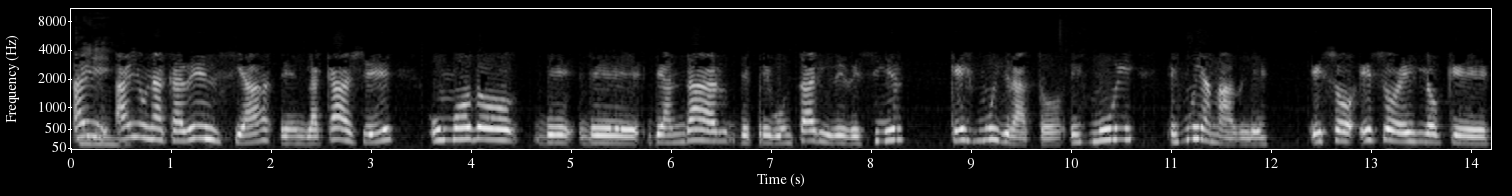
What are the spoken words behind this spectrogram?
Hay, hay una cadencia en la calle, un modo de, de, de andar, de preguntar y de decir que es muy grato, es muy, es muy amable. Eso, eso es lo que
